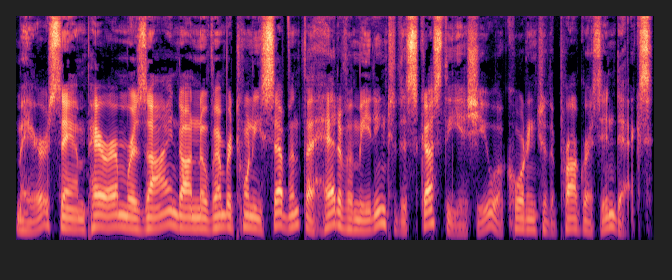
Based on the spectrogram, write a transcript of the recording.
Mayor Sam Parham resigned on November 27th ahead of a meeting to discuss the issue, according to the Progress Index.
